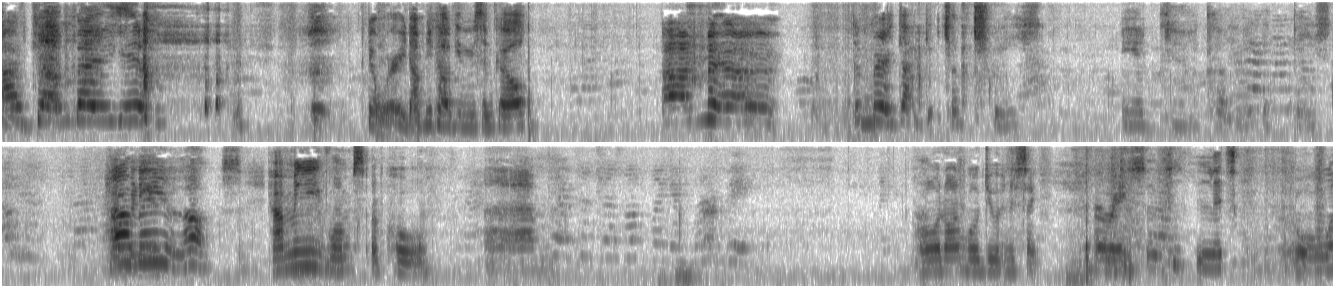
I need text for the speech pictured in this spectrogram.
I can marry you. Don't worry, Dominic. I'll give you some coal. I'm murderer. Murder gotta get some trees. And uh, cut me a base. How How many- many lumps? How many lumps of coal? Um, Hold on, we'll do it in a sec. All right, so let's go.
